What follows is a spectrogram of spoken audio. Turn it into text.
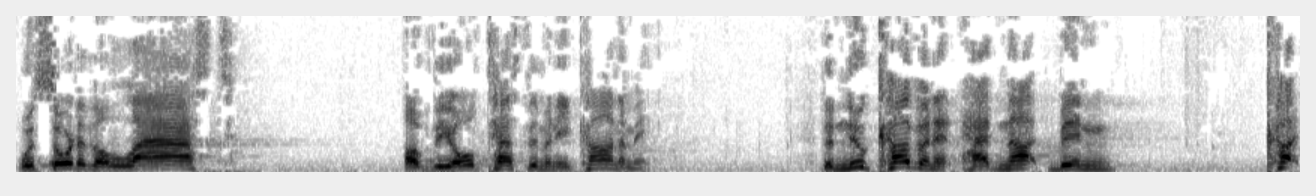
was sort of the last of the Old Testament economy. The new covenant had not been cut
